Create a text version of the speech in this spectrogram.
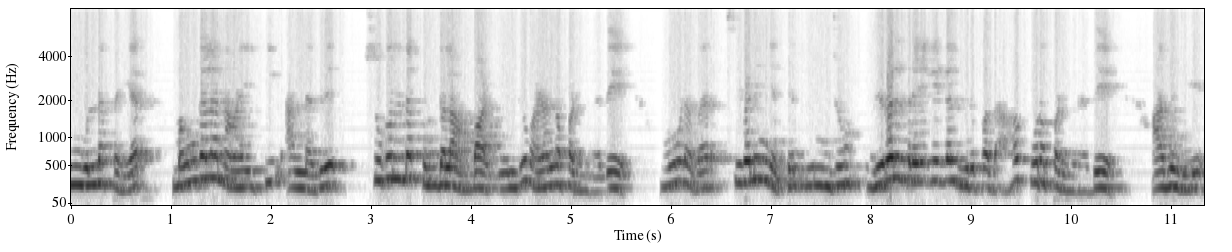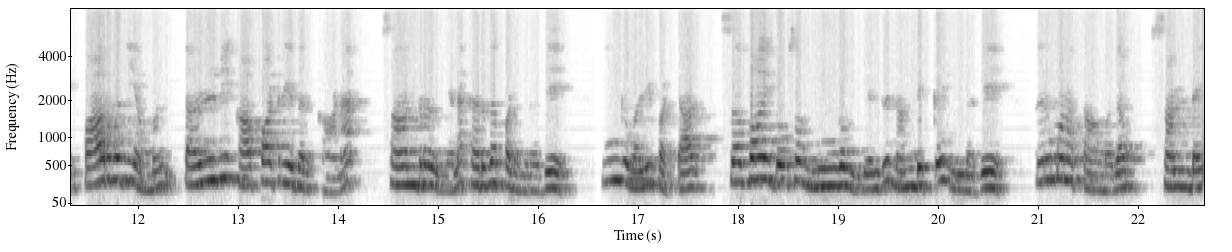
இங்குள்ள பெயர் மங்கள நாயகி அல்லது சுகந்த குண்டலாம்பாள் என்று வழங்கப்படுகிறது. மூலவர் சிவலிங்கத்தில் இன்றும் விரல் ரேகைகள் இருப்பதாக கூறப்படுகிறது. அதுவே பார்வதி அம்மன் தழுவி காப்பாற்றியதற்கான சான்று என கருதப்படுகிறது. இங்கு வழிபட்டால் செவ்வாய் தோஷம் நீங்கும் என்று நம்பிக்கை உள்ளது. திருமண தாமதம் சண்டை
